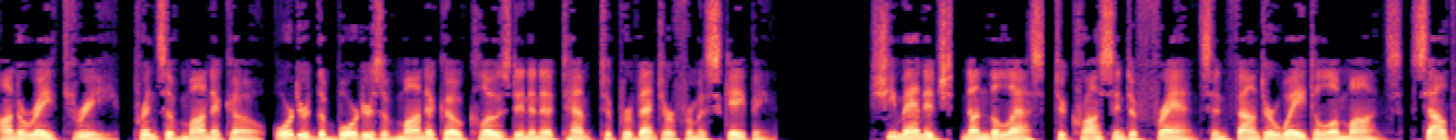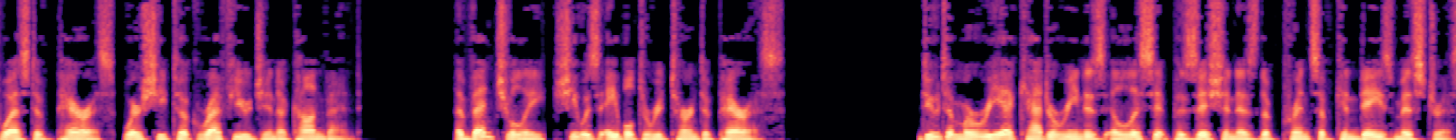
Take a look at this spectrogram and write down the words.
Honoré III, Prince of Monaco, ordered the borders of Monaco closed in an attempt to prevent her from escaping. She managed, nonetheless, to cross into France and found her way to Le Mans, southwest of Paris, where she took refuge in a convent. Eventually, she was able to return to Paris. Due to Maria Caterina's illicit position as the Prince of Condé's mistress,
